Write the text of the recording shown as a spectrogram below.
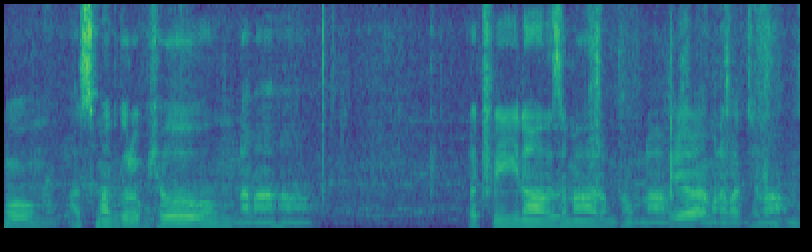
ఓం అస్మద్గురుభ్యో నమ. లక్ష్మీనాథసమారంభం నాభయామనమధ్యమాం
